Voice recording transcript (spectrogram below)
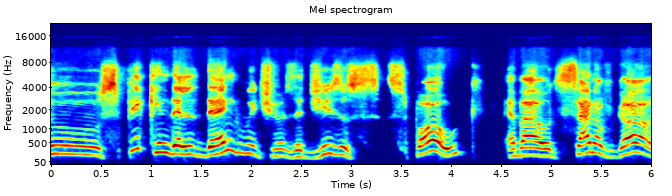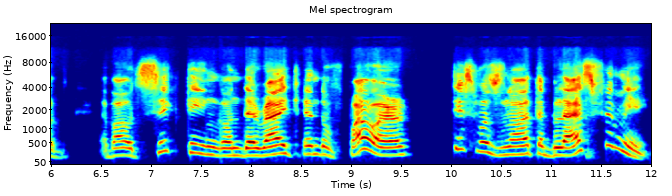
to speak in the language that Jesus spoke about Son of God, about sitting on the right hand of power, this was not a blasphemy.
